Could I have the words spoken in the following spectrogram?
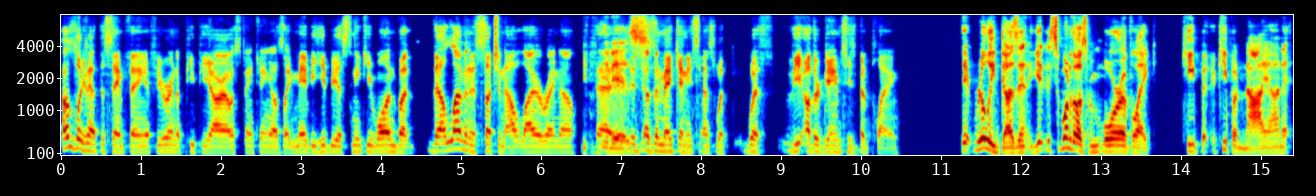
I- was looking at the same thing. If you were in a PPR, I was thinking, I was like, maybe he'd be a sneaky one, but the 11 is such an outlier right now that it it, is. it doesn't make any sense with with the other games he's been playing. it really doesn't. It's one of those more of like keep it, keep an eye on it.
